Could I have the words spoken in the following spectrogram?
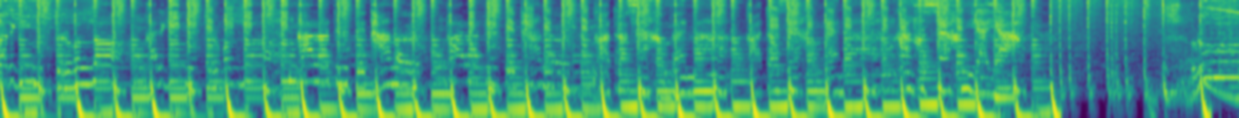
Гаргийн өдөр боллоо. Гаргийн өдөр боллоо. Гараад ирдэ та нар Rule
